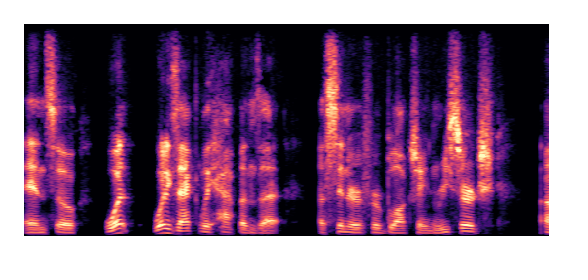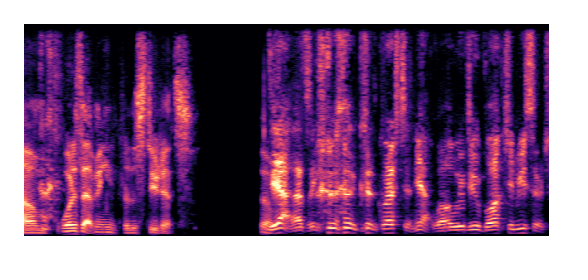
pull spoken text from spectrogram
And so what what exactly happens at a center for blockchain research? Um, what does that mean for the students? So- Yeah, that's a good, question. Yeah, well, we do blockchain research,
